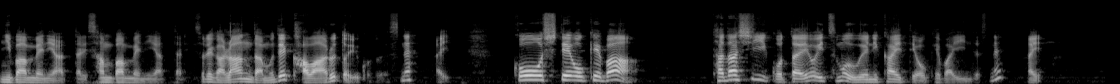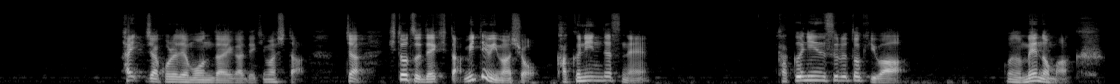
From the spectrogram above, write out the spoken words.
2番目にあったり3番目にやったり、それがランダムで変わるということですね。はい。こうしておけば、正しい答えをいつも上に書いておけばいいんですね。はい。はい。じゃあこれで問題ができました。じゃあ一つできた。見てみましょう。確認ですね。確認するときは、この目のマーク。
